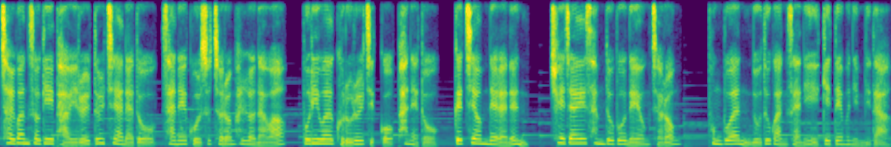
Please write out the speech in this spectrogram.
철광석이 바위를 뚫지 않아도 산의 골수처럼 흘러나와 뿌리와 그루를 짓고 파내도 끝이 없네라는 최자의 삼도보 내용처럼 풍부한 노두 광산이 있기 때문입니다.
